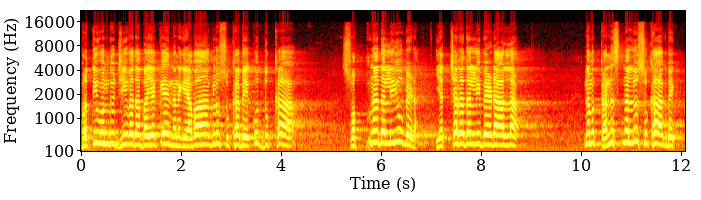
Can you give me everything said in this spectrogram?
ಪ್ರತಿಯೊಂದು ಜೀವದ ಬಯಕೆ ನನಗೆ ಯಾವಾಗಲೂ ಸುಖ ಬೇಕು, ದುಃಖ ಸ್ವಪ್ನದಲ್ಲಿಯೂ ಬೇಡ, ಎಚ್ಚರದಲ್ಲಿ ಬೇಡ ಅಲ್ಲ. ನಮ್ಮ ಕನಸಿನಲ್ಲೂ ಸುಖ ಆಗಬೇಕು.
